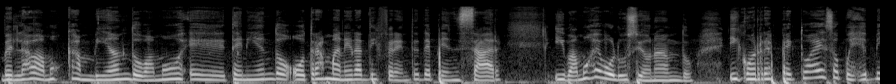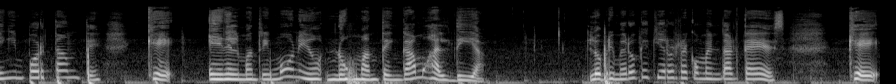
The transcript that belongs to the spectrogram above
¿verdad? Vamos cambiando, vamos eh, teniendo otras maneras diferentes de pensar y vamos evolucionando. Y con respecto a eso, pues es bien importante que en el matrimonio nos mantengamos al día. Lo primero que quiero recomendarte es que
